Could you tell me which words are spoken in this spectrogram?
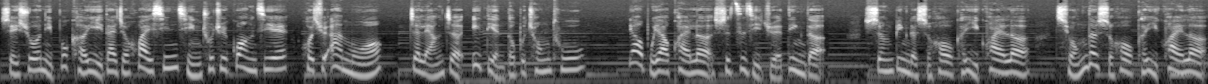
谁说你不可以带着坏心情出去逛街或去按摩？这两者一点都不冲突。要不要快乐是自己决定的。生病的时候可以快乐。穷的时候可以快乐，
